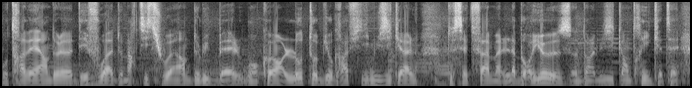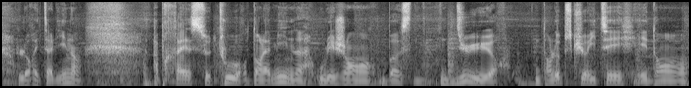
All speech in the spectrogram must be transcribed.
au travers de- des voix de Marty Stewart, de Luc Bell ou encore l'autobiographie musicale de cette femme laborieuse dans la musique country qui était Loretta Lynn. Après ce tour dans la mine où les gens bossent dur, dans l'obscurité et dans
